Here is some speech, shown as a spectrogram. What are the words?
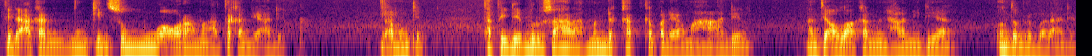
Tidak akan mungkin semua orang mengatakan dia adil. Nggak mungkin. Tapi dia berusaha lah mendekat kepada yang maha adil. Nanti Allah akan menghalami dia untuk berbuat adil.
